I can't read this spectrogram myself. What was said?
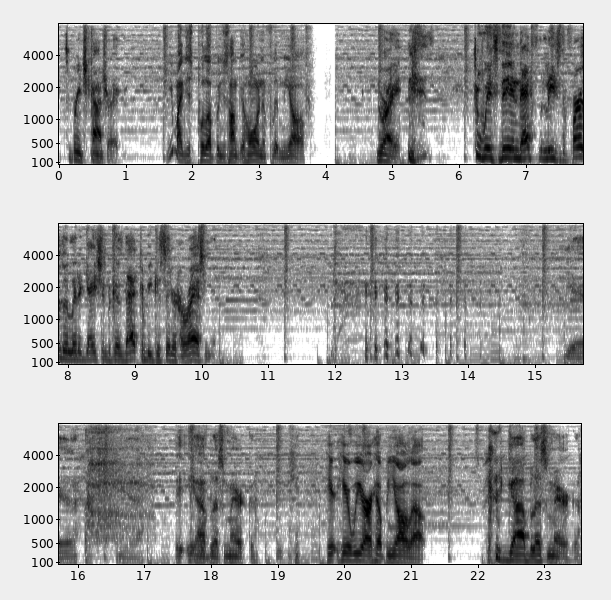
it's a breach of contract. You might just pull up and just honk your horn and flip me off. Right. to which then that leads to further litigation because that could be considered harassment. yeah. Yeah. It- it- God bless America. here, here we are helping y'all out. God bless America.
